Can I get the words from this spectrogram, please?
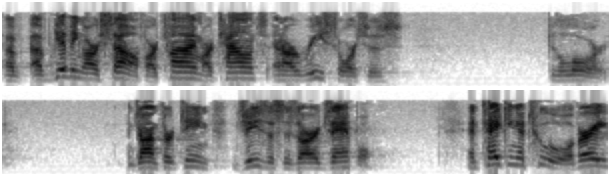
of, of giving ourself, our time, our talents, and our resources to the Lord. In John 13, Jesus is our example. And taking a tool, a very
